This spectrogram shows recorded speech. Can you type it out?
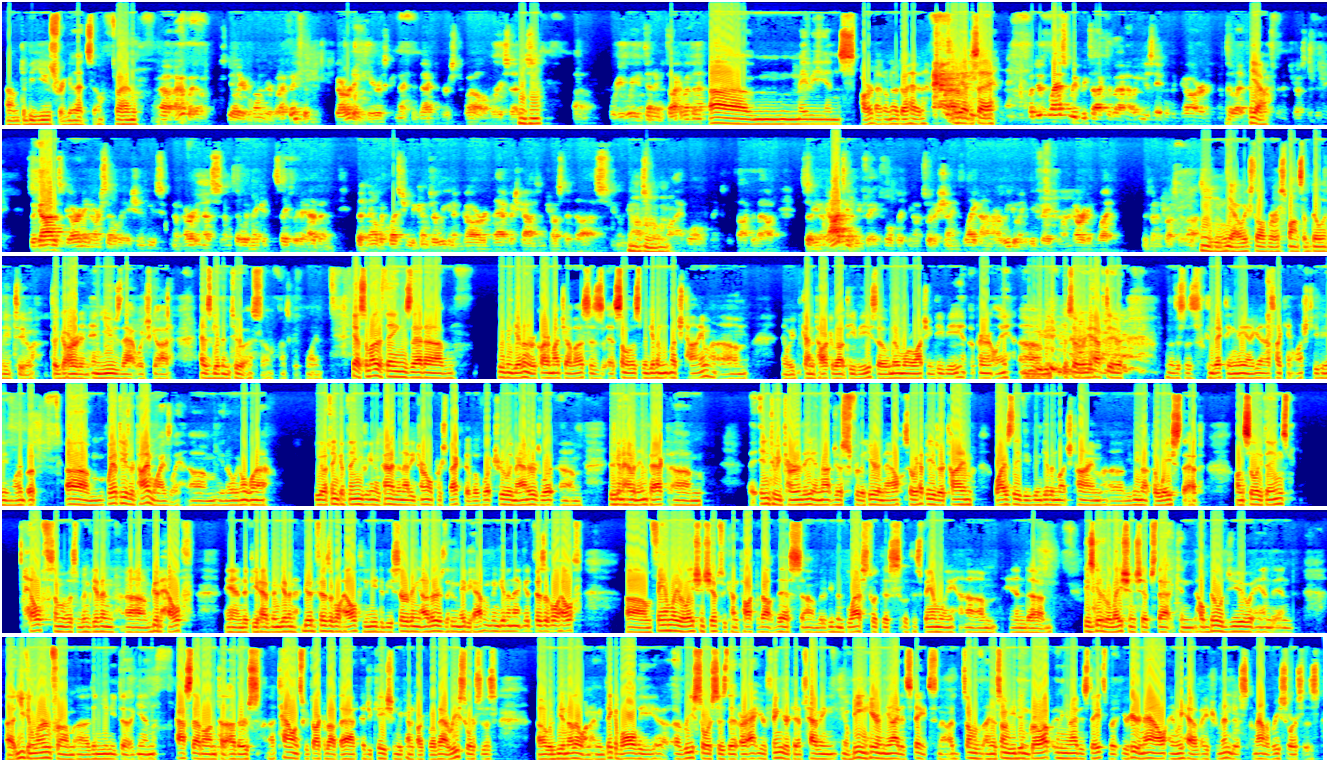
um, to be used for good. So go ahead. Uh, I hope I don't steal your thunder, but I think the guarding here is connected back to verse 12 where he says, Mhm. uh, were, you, were you intending to talk about that? Um, maybe in s- part. I don't know. Go ahead. What do you have to say? But just last week we talked about how he is able to guard until that Yeah. has been entrusted to me. So God is guarding our salvation. He's you know, guarding us until we make it safely to heaven. But now the question becomes, are we going to guard that which God's entrusted to us? You know, the gospel, Mhm. the Bible, all the things we talked about. So, you know, God's going to be faithful, but, you know, it sort of shines light on, are we going to be faithful in guarding what has been entrusted to us? Mhm. Yeah, we still have a responsibility to to guard and, and use that which God has given to us. So that's a good point. Yeah, some other things that um, we've been given that require much of us is, as some of us have been given much time. Um, and we've kind of talked about TV, so no more watching TV apparently. Um, so we have to. This is convicting me, I guess. I can't watch TV anymore, but um, we have to use our time wisely. Um, you know, we don't want to we got to think of things, you know, kind of in that eternal perspective of what truly matters, what um, is going to have an impact um, into eternity, and not just for the here and now. So we have to use our time wisely. If you've been given much time, um, you need not to waste that on silly things. Health. Some of us have been given um, good health, And if you have been given good physical health, you need to be serving others who maybe haven't been given that good physical health. Um, family relationships, we kind of talked about this, um, but if you've been blessed with this with this family um, and um, these good relationships that can help build you and and uh, you can learn from, uh, then you need to again pass that on to others. Uh, talents, we've talked about that. Education, we kind of talked about that. Resources uh, would be another one. I mean, think of all the uh, resources that are at your fingertips. Having you know, being here in the United States. Now, some of, I know some of you didn't grow up in the United States, but you're here now, and we have a tremendous amount of resources.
